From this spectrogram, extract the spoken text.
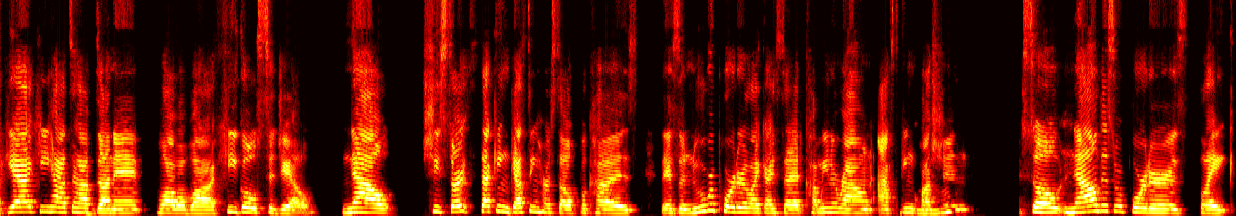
like, yeah, he had to have done it. Blah blah blah. He goes to jail now. She starts second guessing herself because there's a new reporter, like I said, coming around asking mm-hmm. questions. So now this reporter is like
